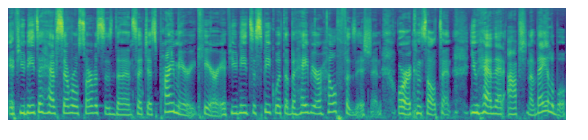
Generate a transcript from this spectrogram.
If you need to have several services done, such as primary care, if you need to speak with a behavioral health physician or a consultant, you have that option available.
